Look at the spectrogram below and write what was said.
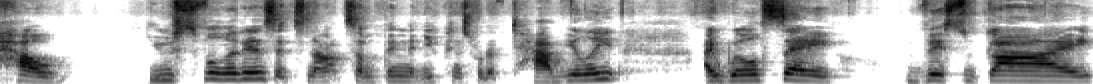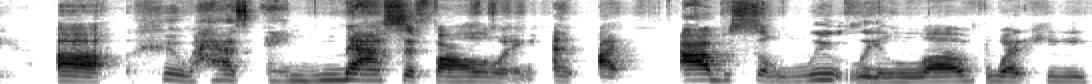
how useful it is. It's not something that you can sort of tabulate. I will say this guy uh, who has a massive following, and I absolutely love what he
